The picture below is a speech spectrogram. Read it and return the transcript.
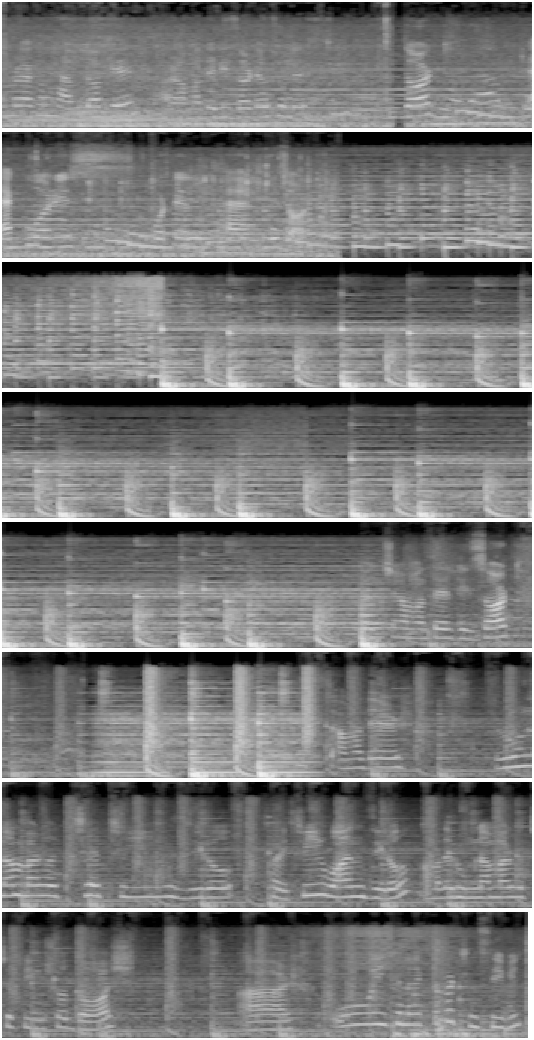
আমরা এখন হ্যাভলকে আর আমাদের রিসর্টেও চলে এসেছি। Resort Aquarius hotel and resort আমাদের রিসর্ট আমাদের রুম নাম্বার হচ্ছে three zero sorry three one zero আমাদের রুম নাম্বার হচ্ছে তিনশো দশ। আর ওইখানে দেখতে পাচ্ছেন সি বিচ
